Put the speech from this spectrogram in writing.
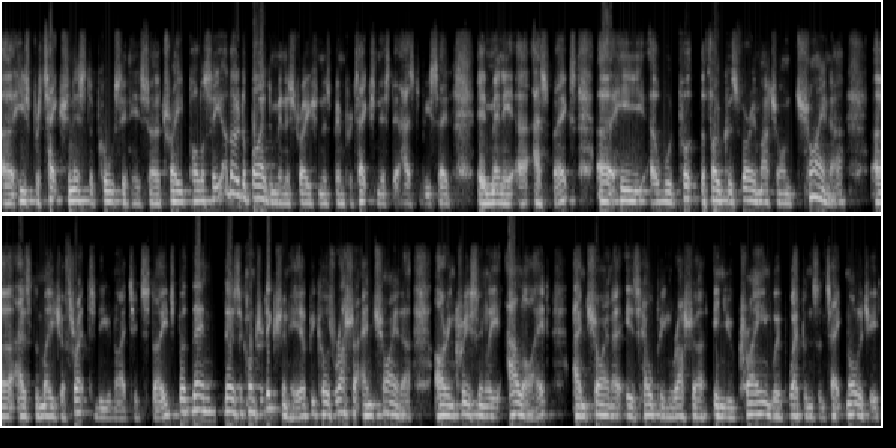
Uh, he's protectionist, of course, in his uh, trade policy. Although the Biden administration has been protectionist, it has to be said in many uh, aspects. he would put the focus very much on China as the major threat to the United States. But then there's a contradiction here because Russia and China are increasingly allied and China is helping Russia in Ukraine with weapons and technology.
